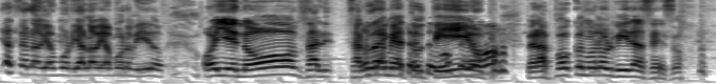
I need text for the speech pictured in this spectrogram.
ya se lo había mor- ya lo había mordido. Oye, no, sal- salúdame O sea, a tu tío. peor. Pero ¿a poco no lo olvidas eso?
